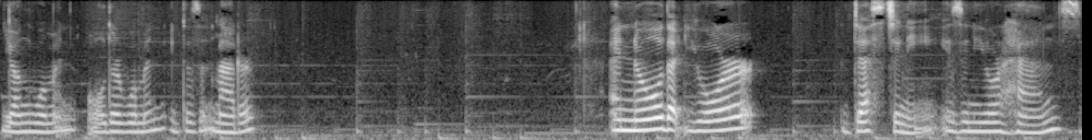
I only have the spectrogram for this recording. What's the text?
young woman, older woman, it doesn't matter. And know that your destiny is in your hands.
